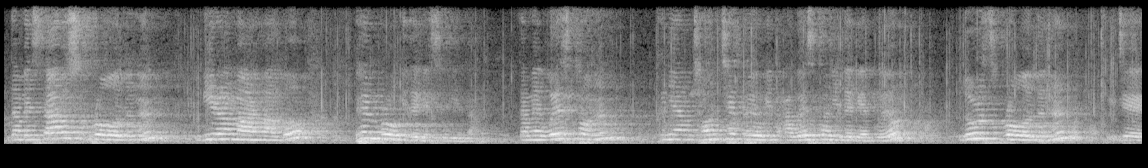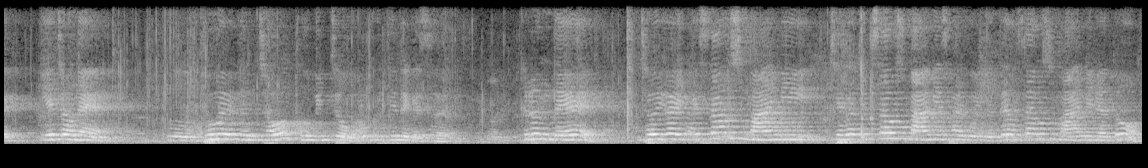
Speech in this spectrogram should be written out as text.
그다음에 사우스 브로드는 미라마하고 펜브로크이 되겠습니다. 그다음에 웨스턴은 그냥 전체 구역이 다 웨스턴이 되겠고요. 노스 브로드는 이제 예전에 그 교회 근처 그 위쪽으로 그렇게 되겠어요. 그런데 저희가 이렇게 사우스 마이미 제가 지금 사우스 마이미에 살고 있는데요. 사우스 마이미라도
